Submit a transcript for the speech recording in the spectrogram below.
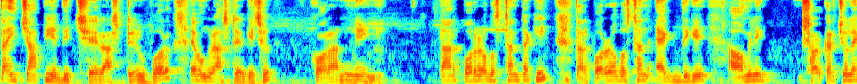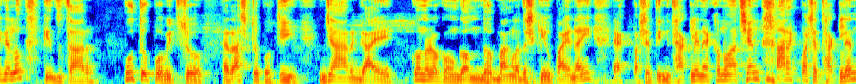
তাই চাপিয়ে দিচ্ছে রাষ্ট্রের উপর এবং রাষ্ট্রের কিছু করার নেই। তার পরের অবস্থানটা কি? তার পরের অবস্থান একদিকে আওয়ামী লীগ সরকার চলে গেল, কিন্তু তার পুত পবিত্র রাষ্ট্রপতি, যার গায়ে কোনো রকম গন্ধ বাংলাদেশে কেউ পায় নাই। এক পাশে তিনি থাকলেন এখনও আছেন। আর এক পাশে থাকলেন,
